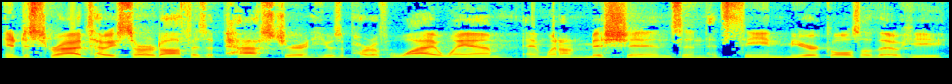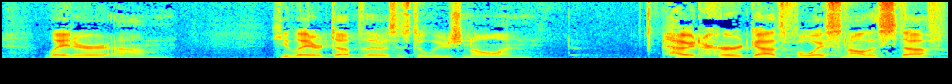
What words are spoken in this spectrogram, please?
And it described how he started off as a pastor and he was a part of YWAM and went on missions and had seen miracles, although he later um, he later dubbed those as delusional and how he'd heard God's voice and all this stuff.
